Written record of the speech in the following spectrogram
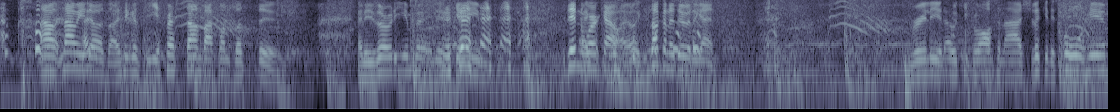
now, now he does. I think it's you press down back one plus two. And he's already implemented his game. it didn't work out. He's not going to do it again. Brilliant Oki from Arslan Ash. Look at this, all him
